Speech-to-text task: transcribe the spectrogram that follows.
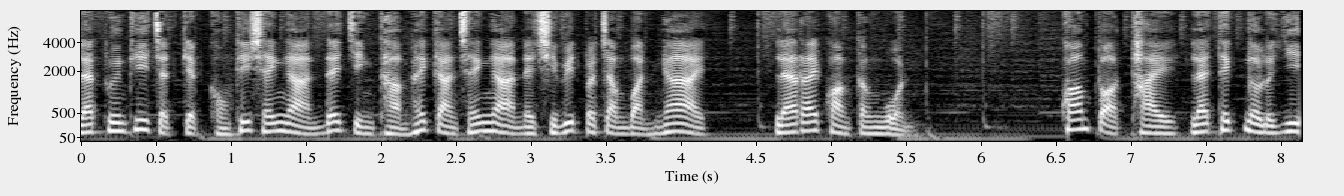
และพื้นที่จัดเก็บของที่ใช้งานได้จริงทำให้การใช้งานในชีวิตประจำวันง่าย และไร้ความกังวล ความปลอดภัยและเทคโนโลยี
